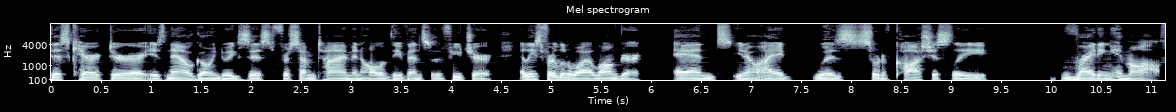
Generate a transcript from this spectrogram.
this character is now going to exist for some time in all of the events of the future, at least for a little while longer. And you know, I was sort of cautiously writing him off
